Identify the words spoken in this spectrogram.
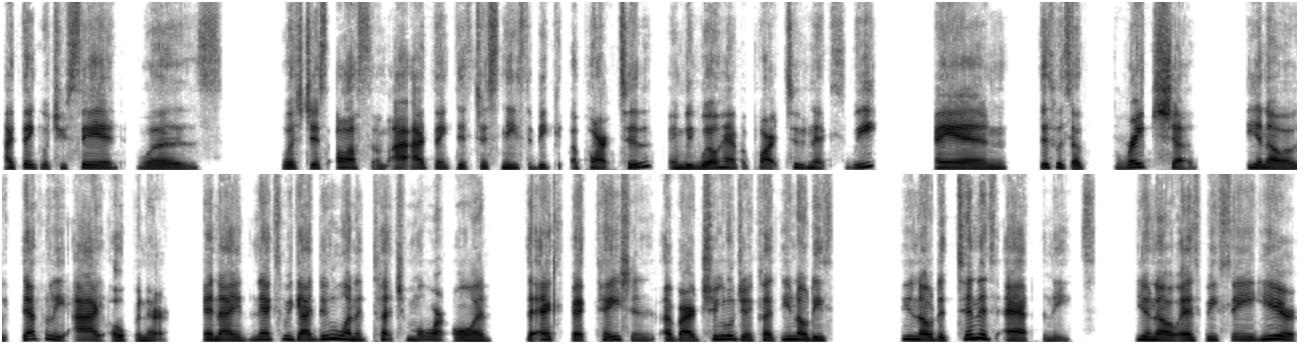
I think what you said was was just awesome. I, I think this just needs to be a part two, and we will have a part two next week. And this was a great show. You know, definitely eye opener. And I next week I do want to touch more on the expectations of our children because you know these you know the tennis athletes you know as we've seen here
